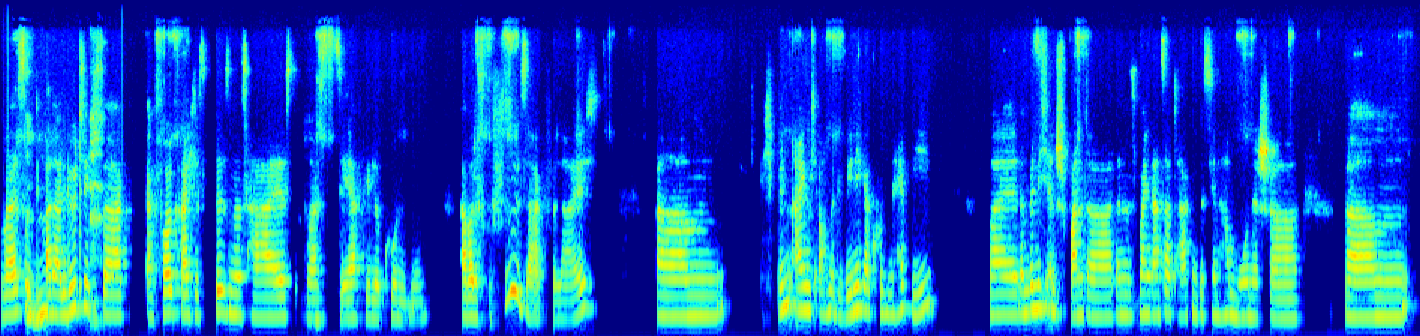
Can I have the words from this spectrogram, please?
weißt mhm. du, die mhm. Analytik sagt, erfolgreiches Business heißt, du hast sehr viele Kunden. Aber das Gefühl sagt vielleicht, ähm, ich bin eigentlich auch mit weniger Kunden happy, weil dann bin ich entspannter, dann ist mein ganzer Tag ein bisschen harmonischer. Ähm,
